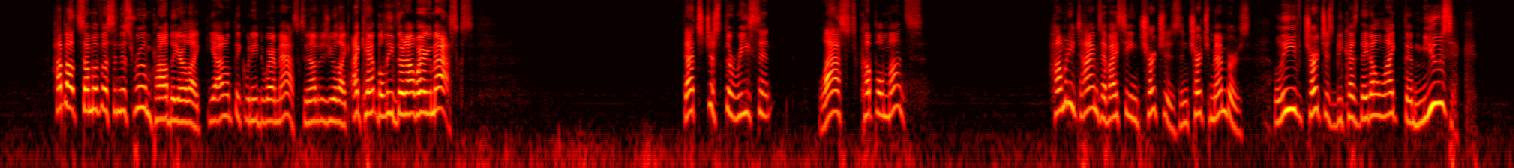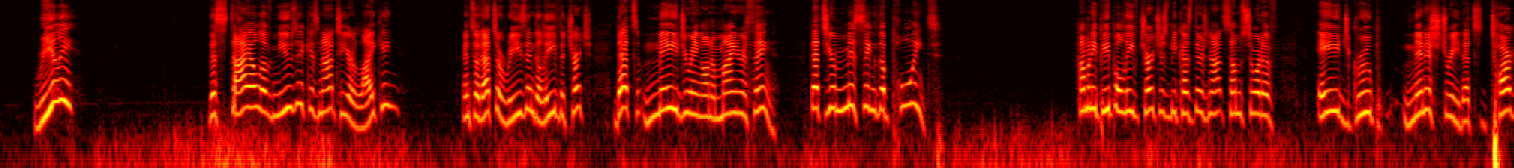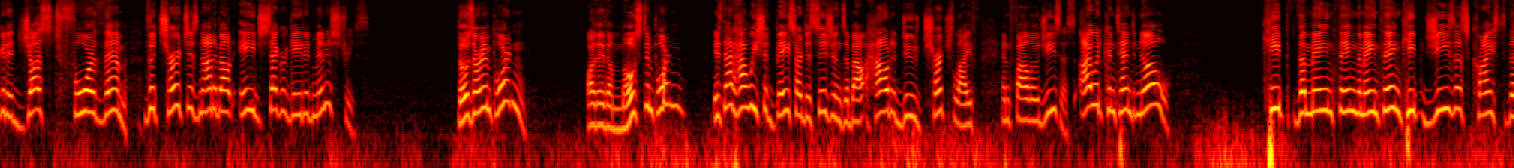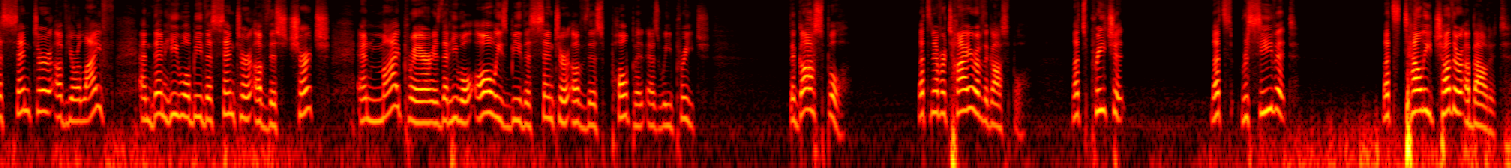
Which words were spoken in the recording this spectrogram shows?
How about some of us in this room probably are like, yeah, I don't think we need to wear masks. And others you are like, I can't believe they're not wearing masks. That's just the recent last couple months. How many times have I seen churches and church members leave churches because they don't like the music? Really? The style of music is not to your liking? And so that's a reason to leave the church? That's majoring on a minor thing. That's you're missing the point. How many people leave churches because there's not some sort of age group ministry that's targeted just for them. The church is not about age segregated ministries. Those are important. Are they the most important? Is that how we should base our decisions about how to do church life and follow Jesus? I would contend no. Keep the main thing the main thing. Keep Jesus Christ the center of your life, and then He will be the center of this church. And my prayer is that He will always be the center of this pulpit as we preach. The gospel. Let's never tire of the gospel. Let's preach it. Let's receive it. Let's tell each other about it.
